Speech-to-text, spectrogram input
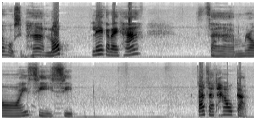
565 ลบ เลขอะไรคะ340ก็จะเท่ากับ225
